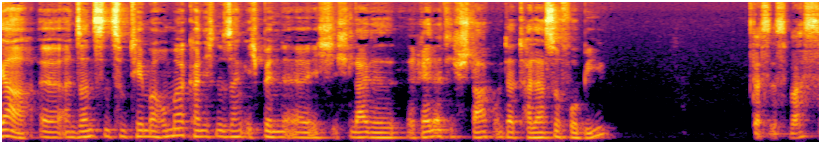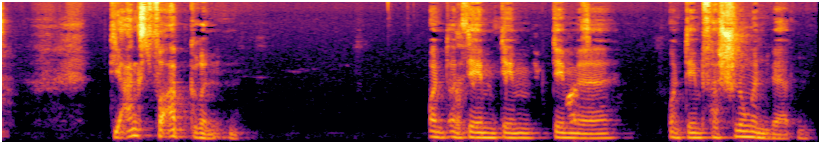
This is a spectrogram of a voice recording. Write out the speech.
Ja, äh, ansonsten zum Thema Hummer kann ich nur sagen, ich bin, äh, ich, ich leide relativ stark unter Thalassophobie. Das ist was? Die Angst vor Abgründen. Und, und dem, dem, dem, äh, und dem verschlungen werden.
